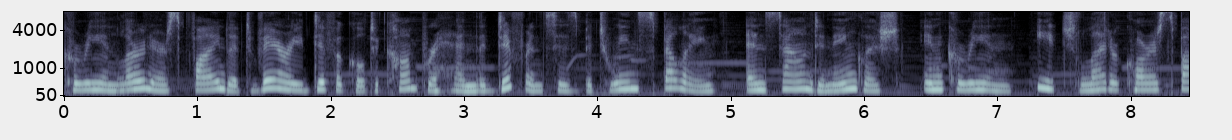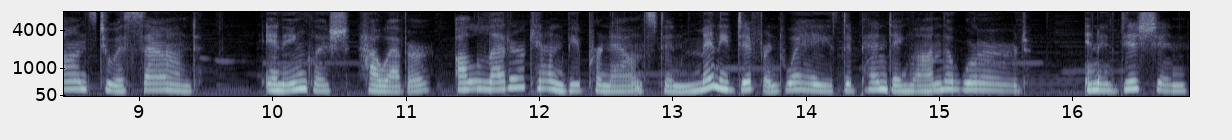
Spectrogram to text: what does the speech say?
Korean learners find it very difficult to comprehend the differences between spelling and sound in English. In Korean, each letter corresponds to a sound, in English, however, a letter can be pronounced in many different ways depending on the word. In addition,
